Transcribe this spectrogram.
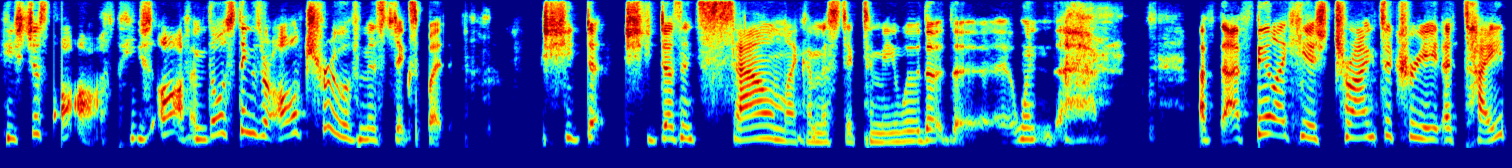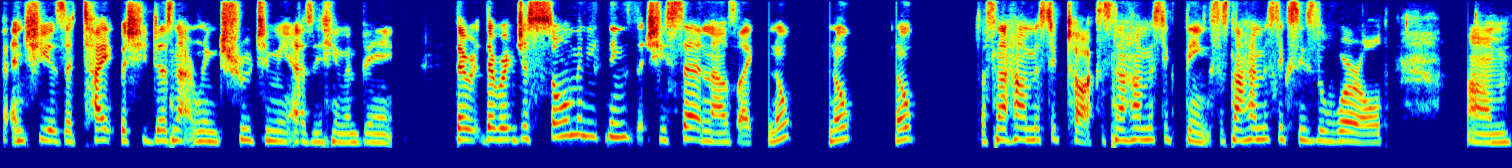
he's just off. He's off, and those things are all true of mystics. But she do, she doesn't sound like a mystic to me. With the, the when I, I feel like he is trying to create a type, and she is a type, but she does not ring true to me as a human being. There there were just so many things that she said, and I was like, nope, nope, nope. That's not how mystic talks. It's not how mystic thinks. It's not how mystic sees the world. Um,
